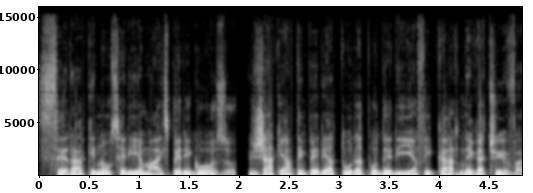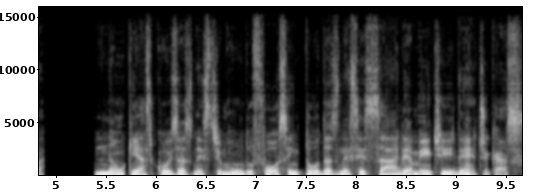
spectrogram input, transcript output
Será que não seria mais perigoso, já que a temperatura poderia ficar negativa? Não que as coisas neste mundo fossem todas necessariamente idênticas.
